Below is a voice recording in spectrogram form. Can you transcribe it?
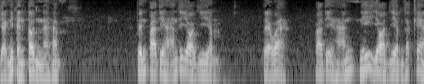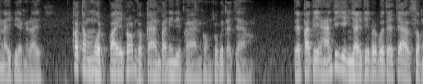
อย่างนี้เป็นต้นนะครับ เป็นปาฏิหาริย์ที่ยอดเยี่ยม แต่ว่าปาฏิหาริย์นี้ยอดเยี่ยมสักแค่ไหนเพียงอะไรก็ต้องหมดไปพร้อมกับการปณิธิพานของพระพุทธเจ้า แต่ปาฏิหาริย์ที่ยิ่งใหญ่ที่พระพุทธเจ้าทรง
